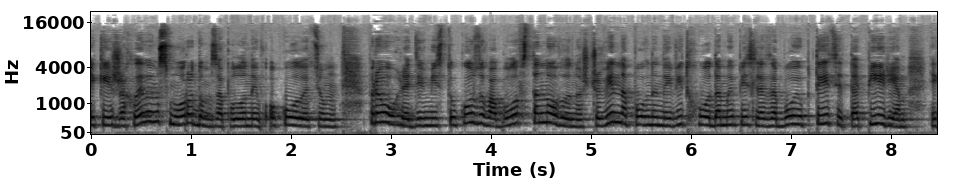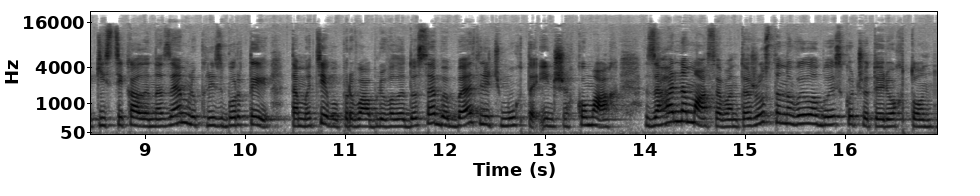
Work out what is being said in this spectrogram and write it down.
який жахливим смородом заполонив околицю. При огляді вмісту кузова було встановлено, що він наповнений відходами після забою птиці та пір'ям, які стікали на землю крізь борти та миттєво приваблювали до себе безліч мух та інших комах. Загальна маса вантажу становила близько 4 тонн.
